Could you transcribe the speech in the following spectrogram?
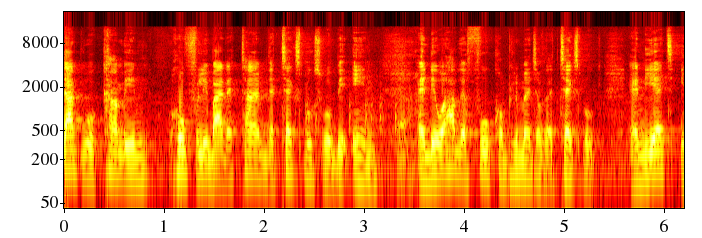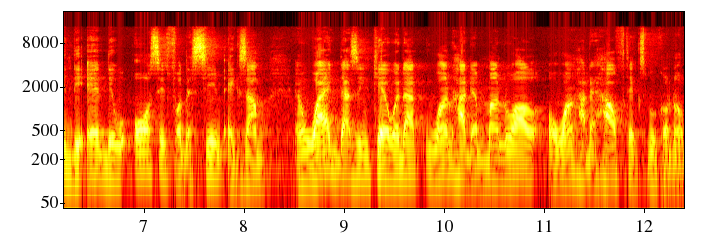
that will come in hopefully by the time the textbooks will be in and they will have a full complement of the textbook and yet in the end they will all sit for the same exam and WAEC doesn't care whether one had a manual or one had a half textbook or not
